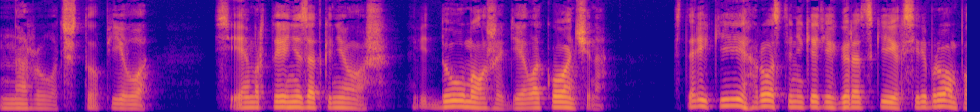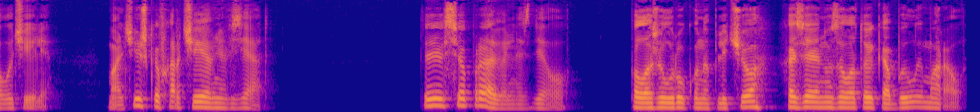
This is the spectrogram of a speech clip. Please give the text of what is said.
«Народ, чтоб его! Всем рты не заткнешь, ведь думал же, дело кончено. Старики, родственники этих городских, серебром получили. Мальчишка в харчевню взят». «Ты все правильно сделал», Положил руку на плечо хозяину золотой кобылы Морал.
